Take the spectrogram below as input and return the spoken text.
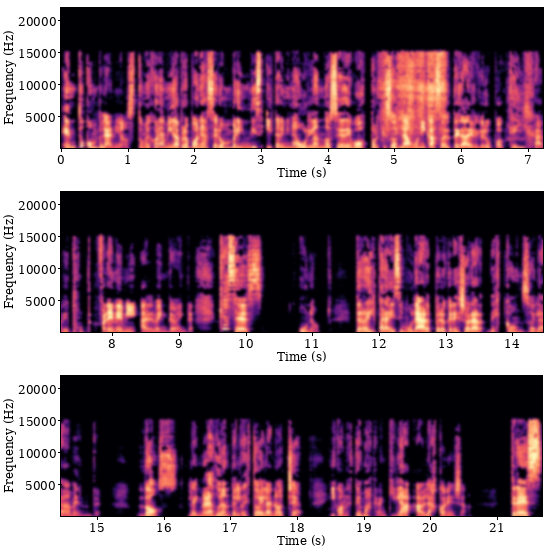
En tu cumpleaños, tu mejor amiga propone hacer un brindis y termina burlándose de vos porque sos la única soltera del grupo. ¡Qué hija de puta! Frenemy al 2020. ¿Qué haces? Uno. Te reís para disimular, pero querés llorar desconsoladamente. Dos. La ignorás durante el resto de la noche y cuando estés más tranquila, hablas con ella. Tres,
